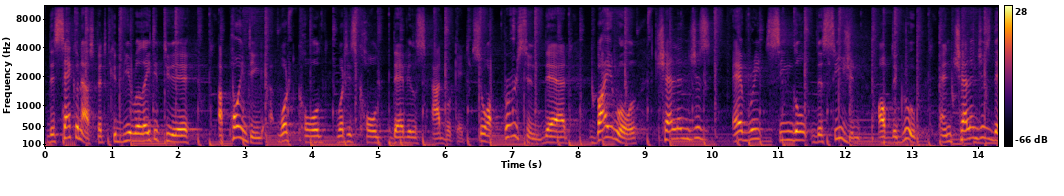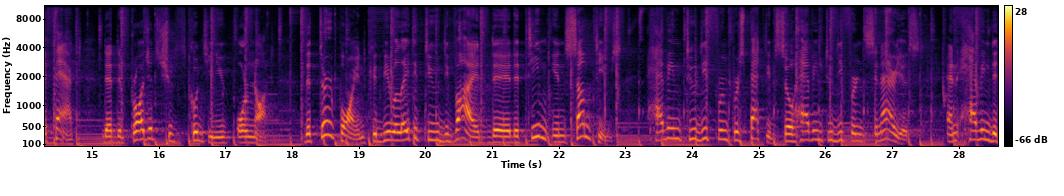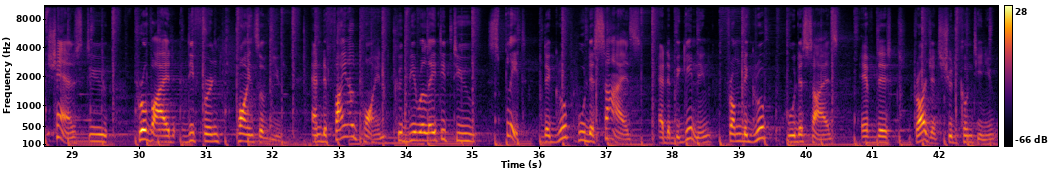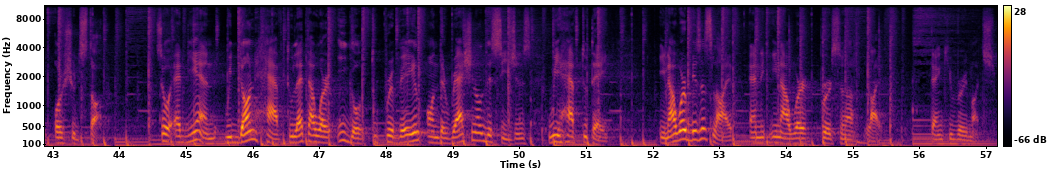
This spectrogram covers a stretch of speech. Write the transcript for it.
The second aspect could be related to the appointing what, called, what is called devil's advocate. So a person that by role challenges every single decision of the group and challenges the fact that the project should continue or not. The third point could be related to divide the, the team in some teams, having two different perspectives, so having two different scenarios and having the chance to provide different points of view. And the final point could be related to split the group who decides at the beginning from the group who decides if the project should continue or should stop. So at the end, we don't have to let our ego to prevail on the rational decisions we have to take in our business life and in our personal life. Thank you very much.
